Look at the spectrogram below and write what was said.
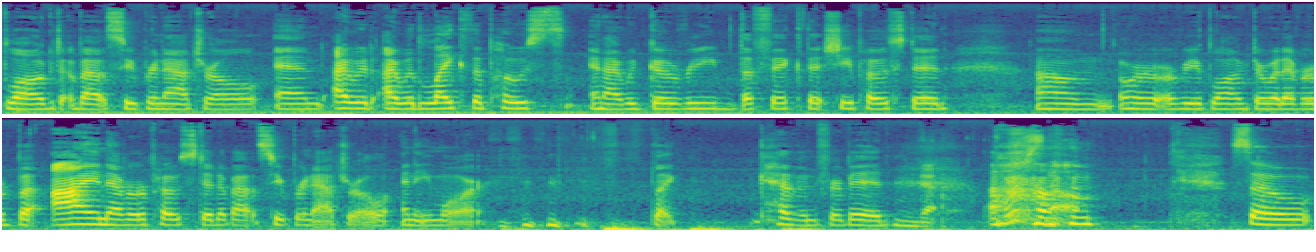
blogged about supernatural and I would I would like the posts and I would go read the fic that she posted um, or, or reblogged or whatever but I never posted about supernatural anymore like heaven forbid no. Um, so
